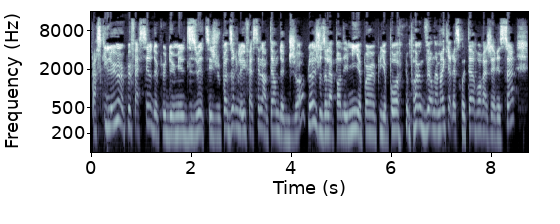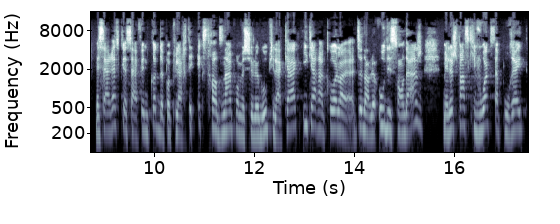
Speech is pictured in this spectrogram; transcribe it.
parce qu'il a eu un peu facile depuis 2018. Je je veux pas dire qu'il a eu facile en termes de job. Là. Je veux dire, la pandémie, il n'y a, pas un, y a, pas, pas un gouvernement qui aurait souhaité avoir à gérer ça, mais ça reste que ça a fait une cote de popularité extraordinaire pour M. Legault puis la CAQ. Il caracole dans le haut des sondages, mais là, je pense qu'il voit que ça pourrait être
